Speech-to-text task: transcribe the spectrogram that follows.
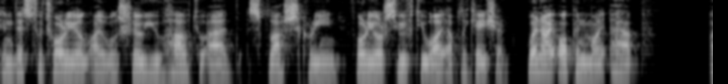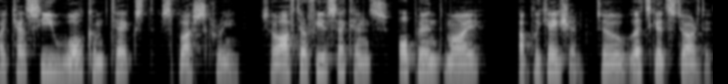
In this tutorial I will show you how to add splash screen for your SwiftUI application. When I open my app, I can see welcome text splash screen. So after a few seconds, opened my application. So let's get started.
